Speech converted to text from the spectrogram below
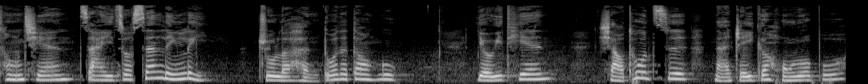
从前，在一座森林里，住了很多的动物。有一天，小兔子拿着一根红萝卜，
